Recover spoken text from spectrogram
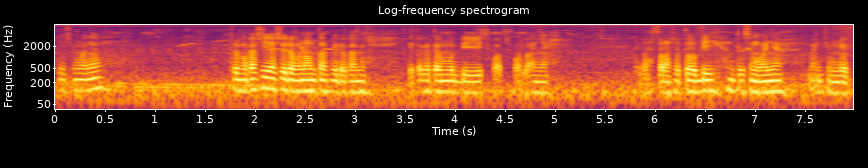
Oke, semuanya. Terima kasih ya sudah menonton video kami. Kita ketemu di spot-spot lainnya. Kita salam satu hobi untuk semuanya. Mancing belut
